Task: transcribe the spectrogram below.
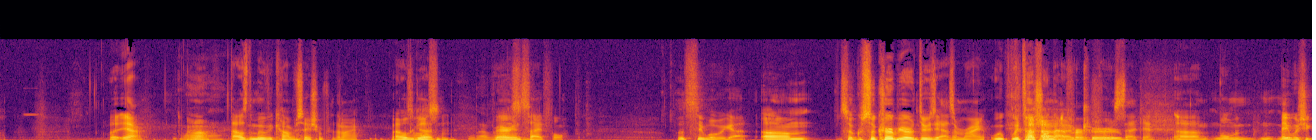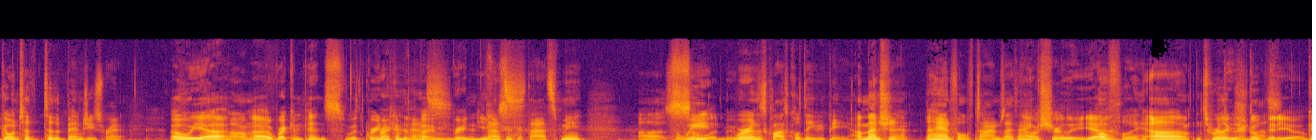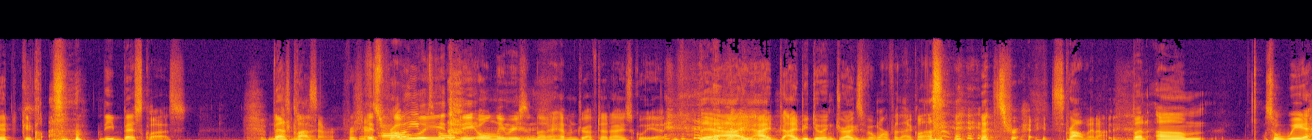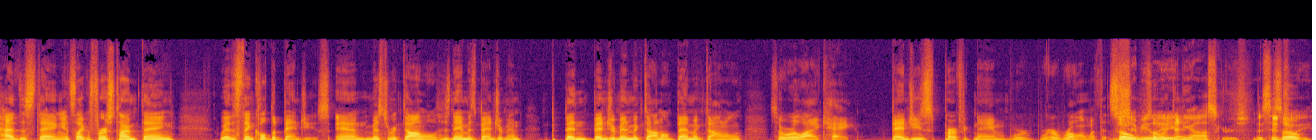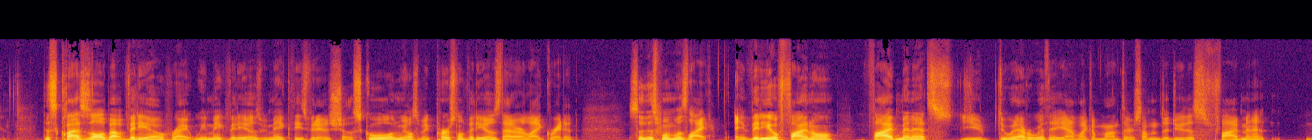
But yeah, I don't know. Wow. That was the movie conversation for the night. That was good. Awesome. Love Very us. insightful. Let's see what we got. Um, so so curb your enthusiasm, right? We, we touched on that for, for a second. Um, well, maybe we should go into to the Benjis, right? Oh yeah, Um, uh, Recompense with Braden Recompense. by Braden Hughes. That's that's me. Uh, so we movie. we're in this class called DVP. I've mentioned it a handful of times. I think. oh surely, yeah. Hopefully, uh, it's really great class. video. Good good class. The best class. Best Not class ever for sure. It's All probably you've told me the all only year. reason that I haven't dropped out of high school yet. yeah, I, I'd I'd be doing drugs if it weren't for that class. That's right. Probably not. But um, so we had this thing. It's like a first time thing. We had this thing called the Benjis, and Mr. McDonald, his name is Benjamin, Ben Benjamin McDonald, Ben McDonald. So we're like, hey, Benji's perfect name. We're we're rolling with it. So so we Simulating did. the Oscars, essentially. This class is all about video, right? We make videos. We make these videos to show the school, and we also make personal videos that are like graded. So this one was like a video final, five minutes. You do whatever with it. You have like a month or something to do this five minute.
